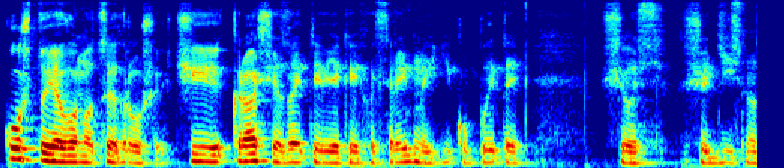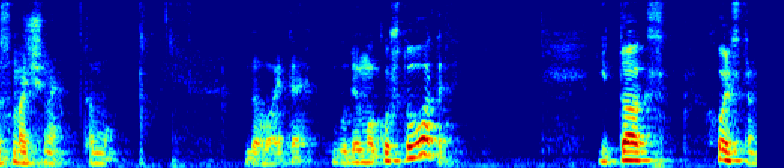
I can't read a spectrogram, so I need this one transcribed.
коштує воно це грошей, чи краще зайти в якийсь рибний і купити щось, що дійсно смачне. Тому давайте будемо куштувати. І так, Хольстен.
